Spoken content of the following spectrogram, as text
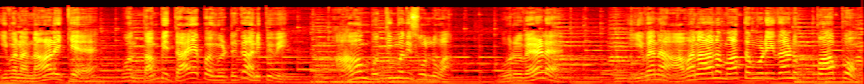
இவனை நாளைக்கே உன் தம்பி தாயப்பன் வீட்டுக்கு அனுப்பி வை அவன் புத்திமதி சொல்லுவான். ஒருவேளை இவனை அவனால மாத்த முடியுதான்னு பாப்போம்.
